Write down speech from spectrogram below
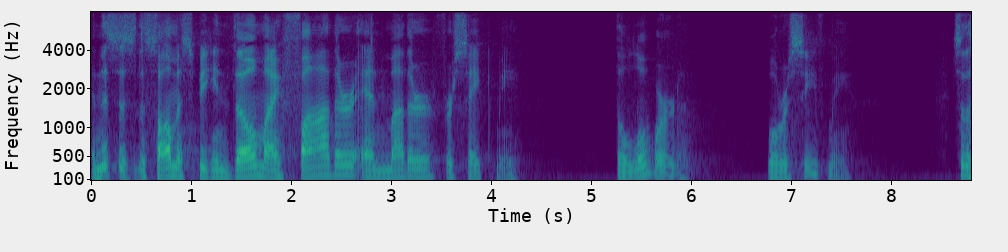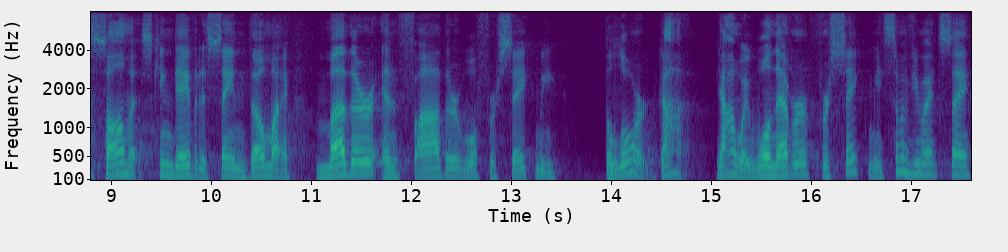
And this is the psalmist speaking Though my father and mother forsake me, the Lord will receive me. So the psalmist, King David, is saying, Though my mother and father will forsake me, the Lord, God, Yahweh, will never forsake me. Some of you might say,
